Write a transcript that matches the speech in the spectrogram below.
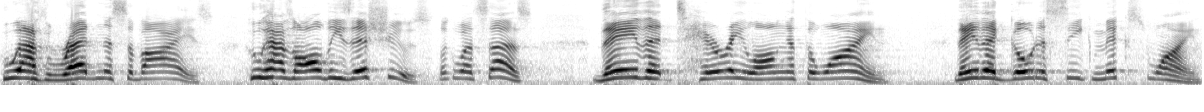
Who hath redness of eyes? Who has all these issues? Look at what it says. They that tarry long at the wine, they that go to seek mixed wine.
